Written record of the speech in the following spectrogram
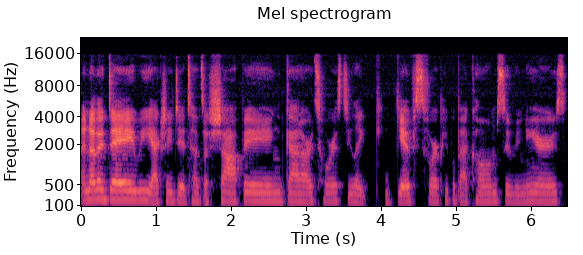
Another day, we actually did tons of shopping, got our touristy like gifts for people back home, souvenirs,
